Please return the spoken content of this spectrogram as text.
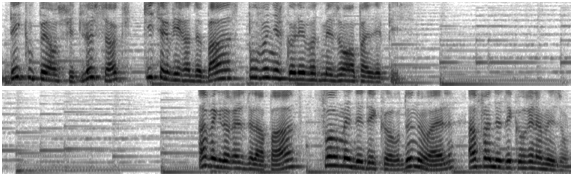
Découpez ensuite le socle qui servira de base pour venir coller votre maison en pain d'épices. Avec le reste de la pâte, formez des décors de Noël afin de décorer la maison.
